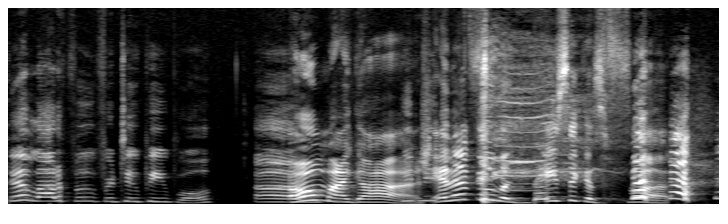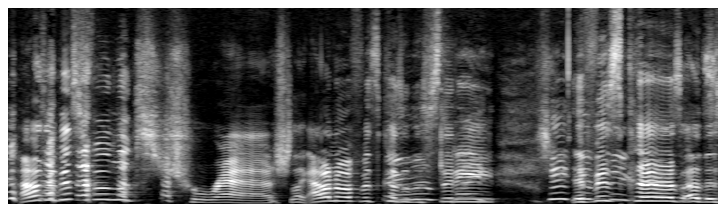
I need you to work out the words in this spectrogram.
They had a lot of food for two people. Um, oh my gosh. And that food looked basic as fuck. I was like, this food looks trash. Like, I don't know if it's because it of the city, like if it's because of the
